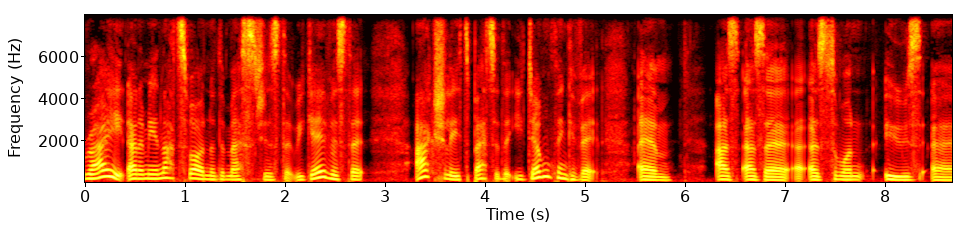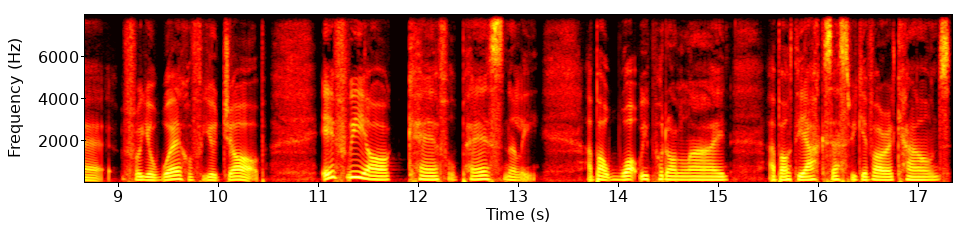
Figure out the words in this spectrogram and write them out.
Right. And I mean, that's one of the messages that we give is that actually it's better that you don't think of it um, as, as, a, as someone who's uh, for your work or for your job. If we are careful personally about what we put online, about the access we give our accounts,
